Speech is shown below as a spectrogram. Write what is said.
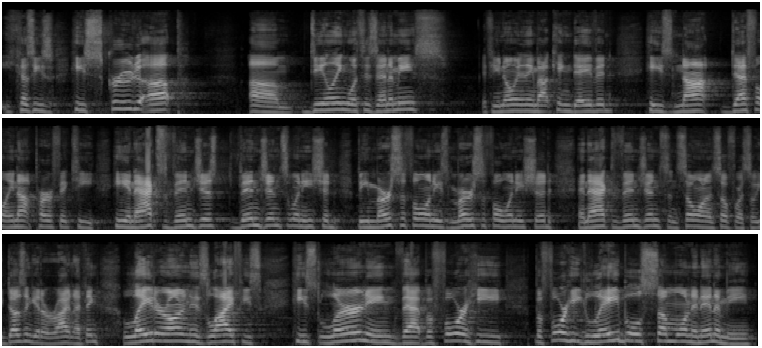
because he's, he's screwed up um, dealing with his enemies. If you know anything about King David, he's not definitely not perfect. He, he enacts vengeance, vengeance when he should be merciful, and he's merciful when he should enact vengeance, and so on and so forth. So he doesn't get it right. And I think later on in his life, he's, he's learning that before he before he labels someone an enemy,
